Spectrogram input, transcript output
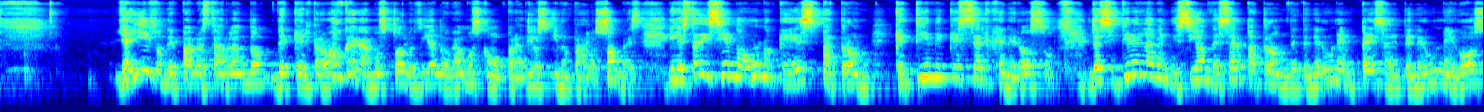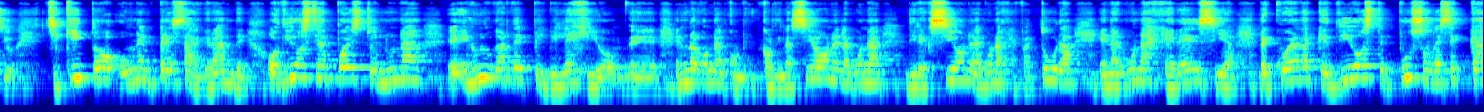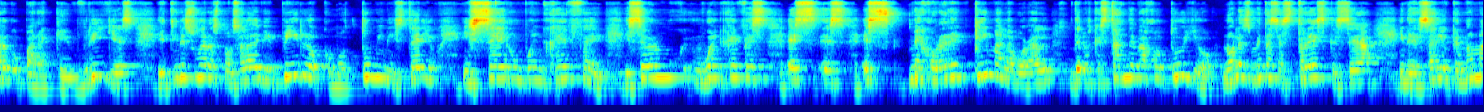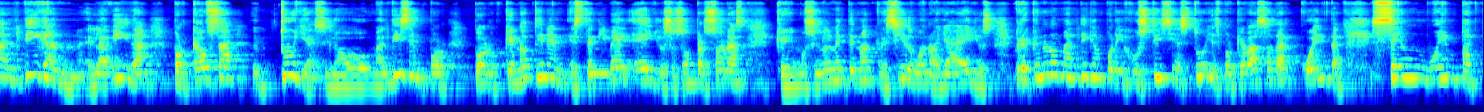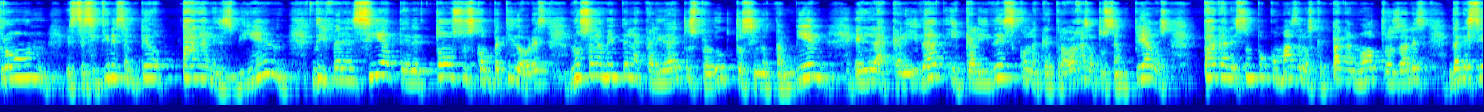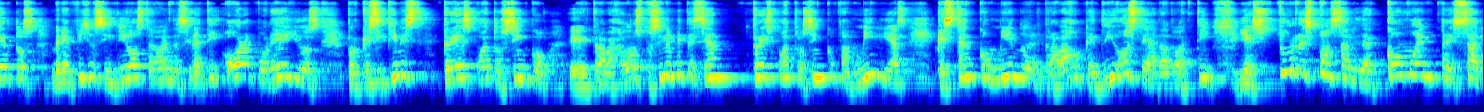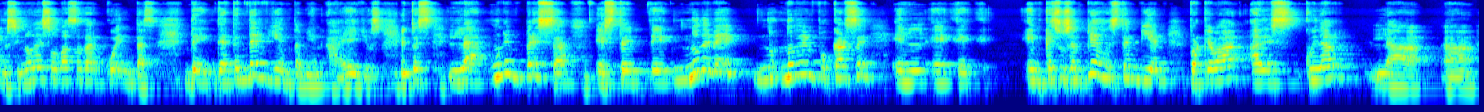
Y ahí es donde Pablo está hablando de que el trabajo que hagamos todos los días lo hagamos como para Dios y no para los hombres. Y le está diciendo a uno que es patrón, que tiene que ser generoso. Entonces, si tienes la bendición de ser patrón, de tener una empresa, de tener un negocio chiquito o una empresa grande, o Dios te ha puesto en, una, eh, en un lugar de privilegio, eh, en alguna coordinación, en alguna dirección, en alguna jefatura, en alguna gerencia, recuerda que Dios te puso en ese cargo para que brilles y tienes una responsabilidad de vivirlo como tu ministerio y ser un buen jefe. Y ser un buen jefe es, es, es, mejorar el clima laboral de los que están debajo tuyo. No les metas estrés que sea innecesario, que no maldigan la vida por causa tuya, sino maldicen por porque no tienen este nivel ellos o son personas que emocionalmente no han crecido, bueno, allá ellos, pero que no lo maldigan por injusticias tuyas, porque vas a dar cuenta. Sé un buen patrón. Este, si tienes empleo, págales bien. Diferencíate de todos tus competidores, no solamente en la calidad de tus productos, sino también en la calidad y calidez con la que trabajas a tus empleados. Págales un poco más de los que pagan otros, dales, ciertos beneficios y Dios te va a bendecir a ti. Ora por ellos, porque si tienes tres, cuatro, cinco eh, trabajadores, posiblemente sean tres, cuatro, cinco familias que están comiendo del trabajo que Dios te ha dado a ti. Y es tu responsabilidad como empresario, si no de eso vas a dar cuentas, de, atender bien también a ellos. Entonces, la, una empresa este, eh, no, debe, no, debe enfocarse en, eh, eh, en, que sus empleados estén bien porque va a descuidar la... Ah,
